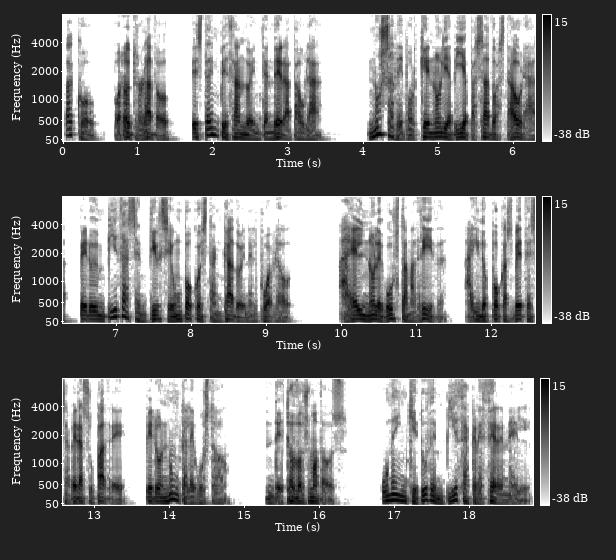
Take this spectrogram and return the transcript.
Paco, por otro lado, está empezando a entender a Paula. No sabe por qué no le había pasado hasta ahora, pero empieza a sentirse un poco estancado en el pueblo. A él no le gusta Madrid, ha ido pocas veces a ver a su padre, pero nunca le gustó. De todos modos, una inquietud empieza a crecer en él.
